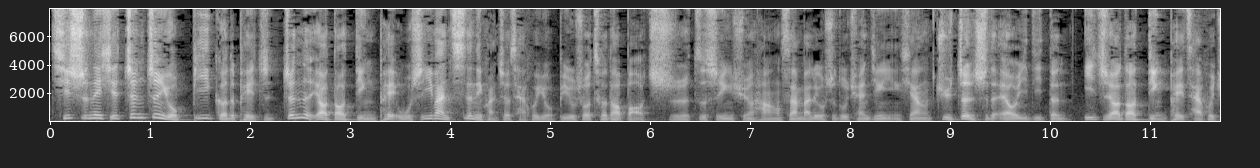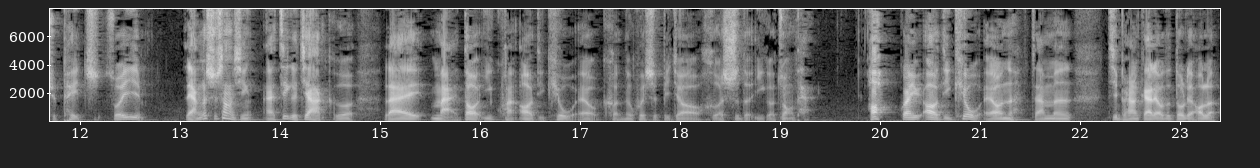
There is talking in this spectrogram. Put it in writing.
其实那些真正有逼格的配置，真的要到顶配五十一万七的那款车才会有。比如说车道保持、自适应巡航、三百六十度全景影像、矩阵式的 LED 灯，一直要到顶配才会去配置。所以两个时尚型，哎，这个价格来买到一款奥迪 Q5L 可能会是比较合适的一个状态。好，关于奥迪 Q5L 呢，咱们基本上该聊的都聊了。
